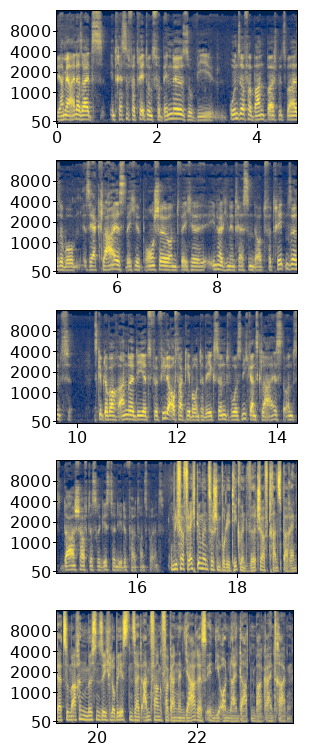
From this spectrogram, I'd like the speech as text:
Wir haben ja einerseits Interessensvertretungsverbände, so wie unser Verband beispielsweise, wo sehr klar ist, welche Branche und welche inhaltlichen Interessen dort vertreten sind. Es gibt aber auch andere, die jetzt für viele Auftraggeber unterwegs sind, wo es nicht ganz klar ist. Und da schafft das Register in jedem Fall Transparenz. Um die Verflechtungen zwischen Politik und Wirtschaft transparenter zu machen, müssen sich Lobbyisten seit Anfang vergangenen Jahres in die Online-Datenbank eintragen.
